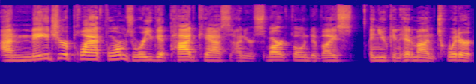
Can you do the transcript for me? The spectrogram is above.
on major platforms where you get podcasts on your smartphone device, and you can hit them on Twitter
